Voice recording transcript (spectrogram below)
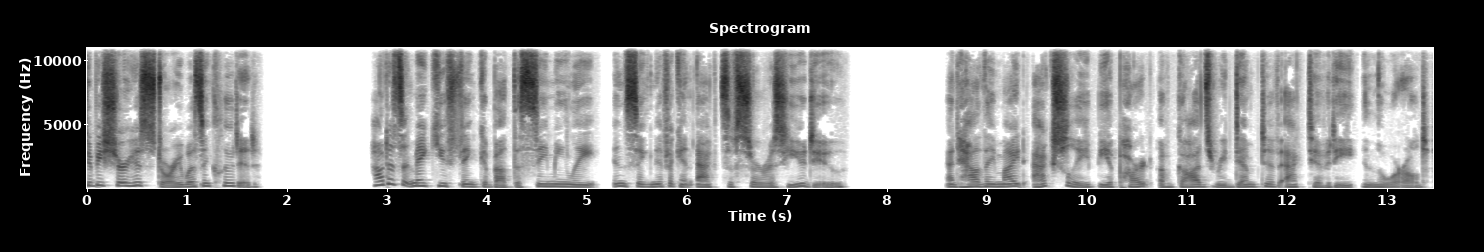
to be sure his story was included? How does it make you think about the seemingly insignificant acts of service you do and how they might actually be a part of God's redemptive activity in the world?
